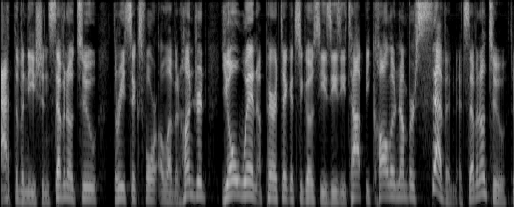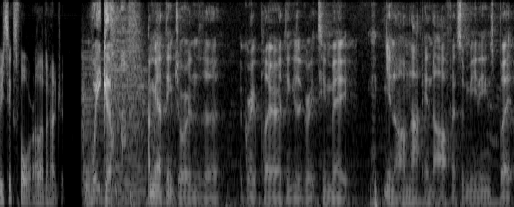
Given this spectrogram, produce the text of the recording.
at the Venetian 702-364-1100. You'll win a pair of tickets to go see ZZ Top. Be caller number 7 at 702-364-1100. Wake up. I mean, I think Jordan's a, a great player. I think he's a great teammate. You know, I'm not in the offensive meetings, but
